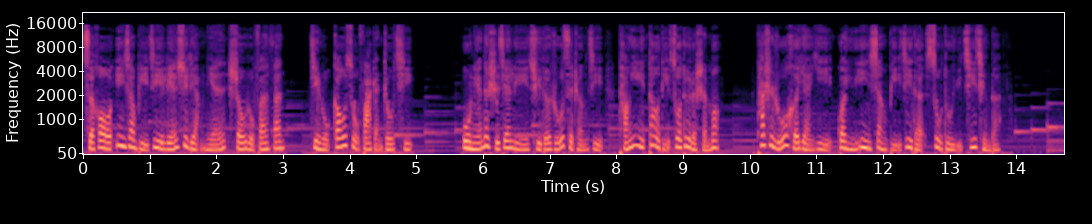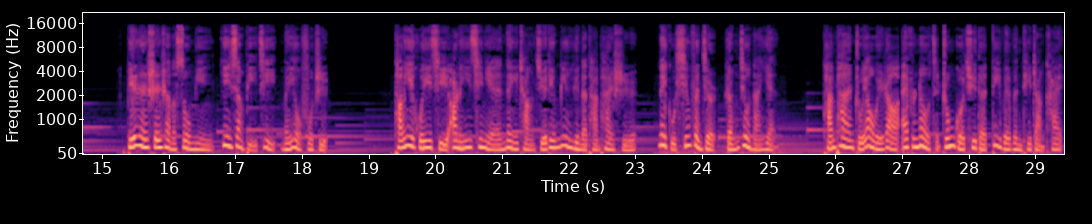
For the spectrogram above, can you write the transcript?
此后，印象笔记连续两年收入翻番，进入高速发展周期。五年的时间里取得如此成绩，唐毅到底做对了什么？他是如何演绎关于印象笔记的速度与激情的？别人身上的宿命，印象笔记没有复制。唐毅回忆起2017年那一场决定命运的谈判时，那股兴奋劲儿仍旧难掩。谈判主要围绕 Evernote 中国区的地位问题展开。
